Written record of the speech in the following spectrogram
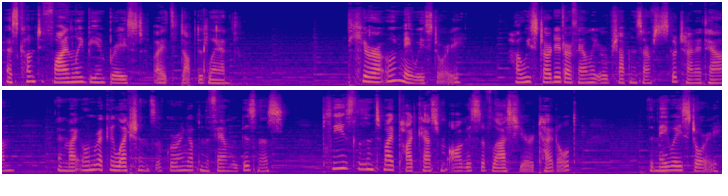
has come to finally be embraced by its adopted land. To hear our own Mayway story, how we started our family herb shop in San Francisco Chinatown, and my own recollections of growing up in the family business, please listen to my podcast from August of last year titled The Mayway Story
